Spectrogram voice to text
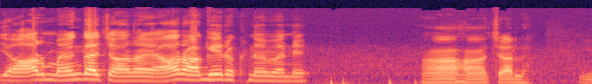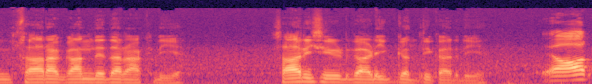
यार महँगा चारा यार आगे रखना है मैंने। हाँ हाँ चल। सारा गंद इधर रख दिए। सारी सीट गाड़ी गंदी कर दी है। यार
